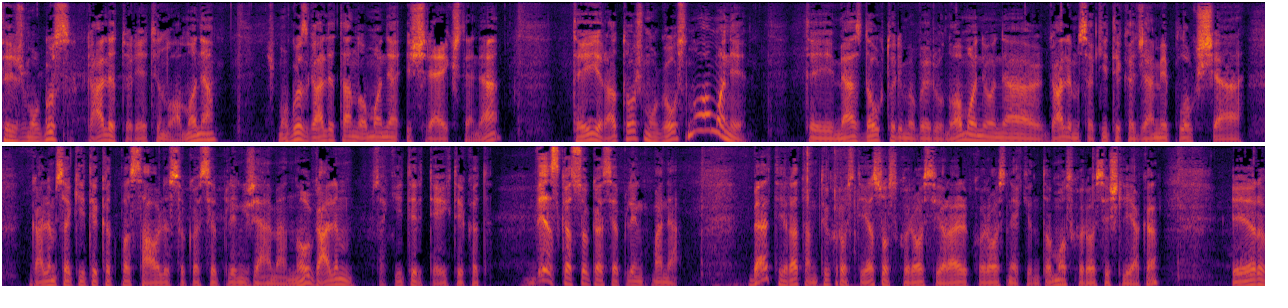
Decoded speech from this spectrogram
Tai žmogus gali turėti nuomonę, žmogus gali tą nuomonę išreikšti, ne? Tai yra to žmogaus nuomonė. Tai mes daug turime vairių nuomonių, ne, galim sakyti, kad Žemė plokščia, Galim sakyti, kad pasaulis sukasi aplink Žemę. Nu, galim sakyti ir teikti, kad viskas sukasi aplink mane. Bet yra tam tikros tiesos, kurios yra ir kurios nekintamos, kurios išlieka. Ir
